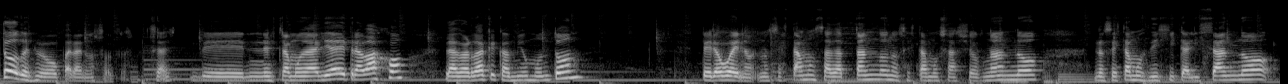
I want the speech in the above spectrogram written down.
todo es nuevo para nosotros. de nuestra modalidad de trabajo, la verdad que cambió un montón. Pero bueno, nos estamos adaptando, nos estamos ayornando nos estamos digitalizando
